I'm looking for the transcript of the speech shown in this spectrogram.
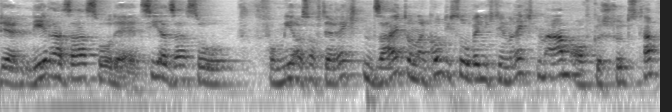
der Lehrer saß so, der Erzieher saß so von mir aus auf der rechten Seite und dann konnte ich so, wenn ich den rechten Arm aufgestützt habe,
